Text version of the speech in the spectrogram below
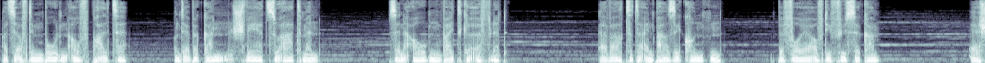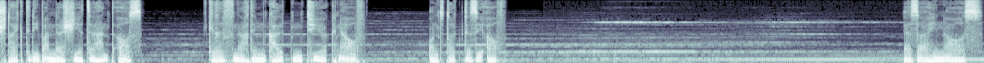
als er auf dem Boden aufprallte, und er begann schwer zu atmen, seine Augen weit geöffnet. Er wartete ein paar Sekunden, bevor er auf die Füße kam. Er streckte die bandagierte Hand aus, griff nach dem kalten Türknauf und drückte sie auf. Er sah hinaus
